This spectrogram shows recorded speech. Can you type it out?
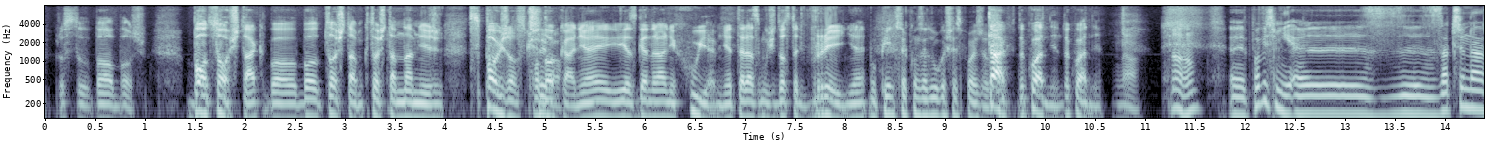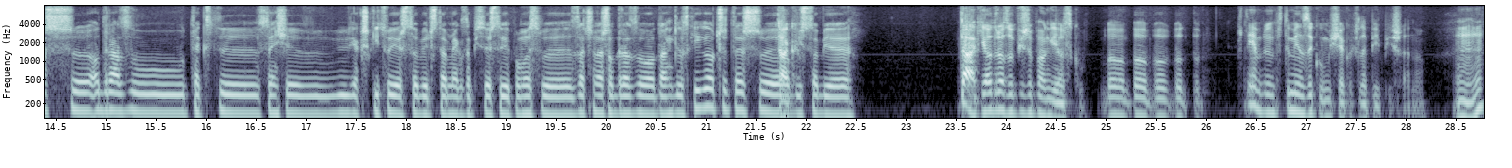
po prostu, bo, bo, bo coś, tak? Bo, bo coś tam, ktoś tam na mnie spojrzał z Krzywo. oka, nie? I jest generalnie chujem, nie? Teraz musi dostać w ryj, nie? Bo 5 sekund za długo się spojrzał. Tak, dokładnie, dokładnie. No. No. E, powiedz mi, e, z, zaczynasz od razu teksty, w sensie jak szkicujesz sobie, czy tam jak zapisujesz sobie pomysły, zaczynasz od razu od angielskiego, czy też e, Tak. robisz sobie... Tak, ja od razu piszę po angielsku, bo, bo, bo, bo, nie wiem, w tym języku mi się jakoś lepiej pisze, no. Mhm.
